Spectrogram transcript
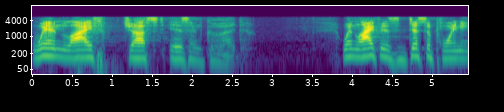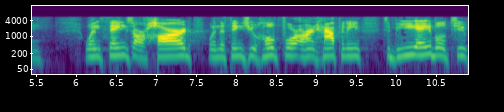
when life just isn't good. When life is disappointing, when things are hard, when the things you hope for aren't happening, to be able to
